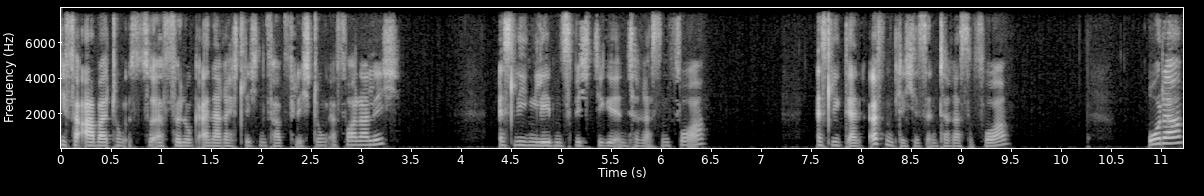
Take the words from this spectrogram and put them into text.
die Verarbeitung ist zur Erfüllung einer rechtlichen Verpflichtung erforderlich. Es liegen lebenswichtige Interessen vor. Es liegt ein öffentliches Interesse vor. Oder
